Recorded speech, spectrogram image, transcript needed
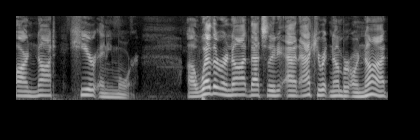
are not here anymore. Uh, whether or not that's the, an accurate number or not,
